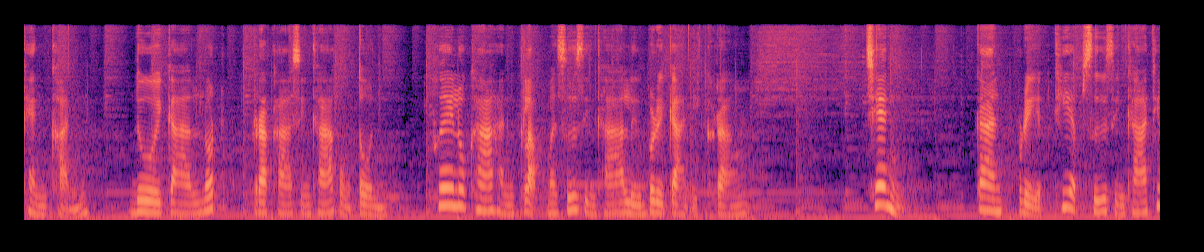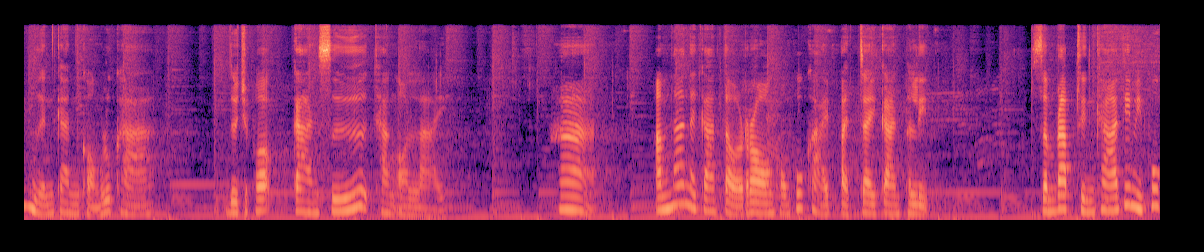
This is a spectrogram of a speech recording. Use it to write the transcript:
แข่งขัน โดยการลดราคาสินค้าของตน เพื่อให้ลูกค้าหันกลับมาซื้อสินค้าหรือบริการอีกครั้ง เช่น การเปรียบเทียบซื้อสินค้าที่เหมือนกันของลูกค้า โดยเฉพาะการซื้อทางออนไลน์ 5. อำนาจในการต่อรองของผู้ขายปัจจัยการผลิตสำหรับสินค้าที่มีผู้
